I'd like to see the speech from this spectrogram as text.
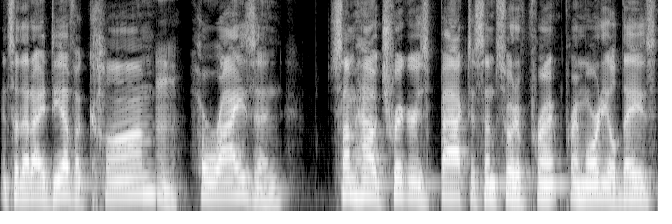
And so that idea of a calm horizon somehow triggers back to some sort of pri- primordial days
